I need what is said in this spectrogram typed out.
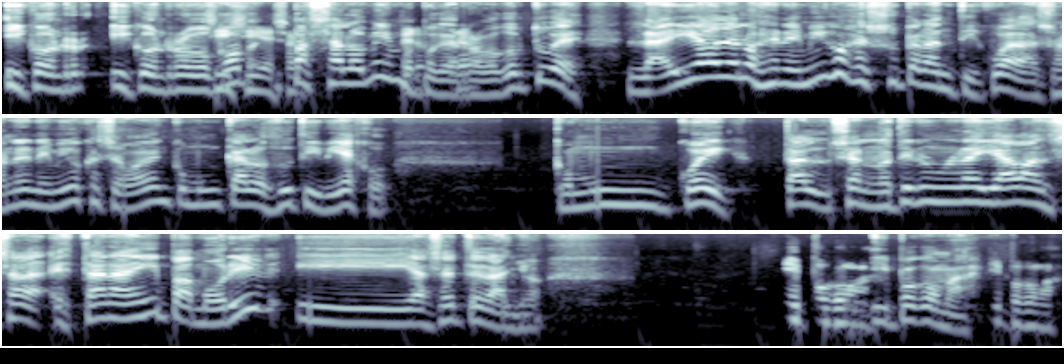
Y con, y con Robocop Sí, sí, exacto. pasa lo mismo, Pero- porque pero- Robocop tú ves, la IA de los enemigos es súper anticuada, son enemigos que se mueven como un Call of Duty viejo, como un Quake, tal, o sea, no tienen una IA avanzada, están ahí para morir y hacerte daño, Y poco más. y poco más. Y poco más.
